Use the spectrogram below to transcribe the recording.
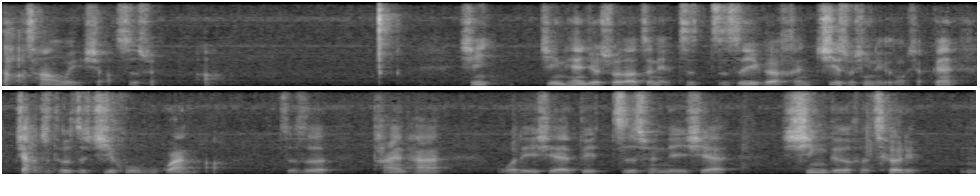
大仓位小止损啊。行，今天就说到这里，只只是一个很技术性的一个东西，跟价值投资几乎无关啊，只是谈一谈我的一些对止损的一些心得和策略。嗯，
